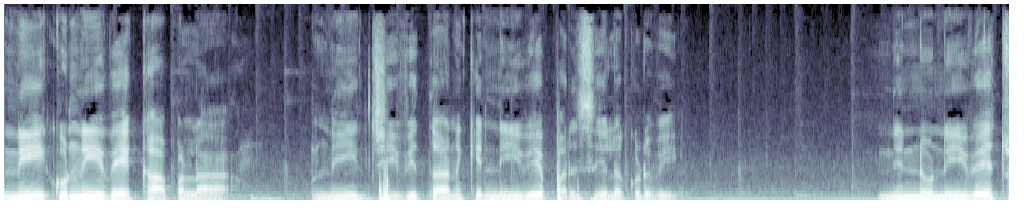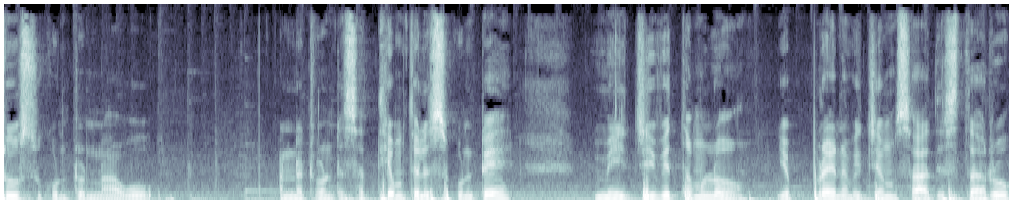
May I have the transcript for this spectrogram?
నీకు నీవే కాపలా. నీ జీవితానికి నీవే పరిశీలకుడివి. నిన్ను నీవే చూసుకుంటున్నావు అన్నటువంటి సత్యం తెలుసుకుంటే మీ జీవితంలో ఎప్పుడైనా విజయం సాధిస్తారు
